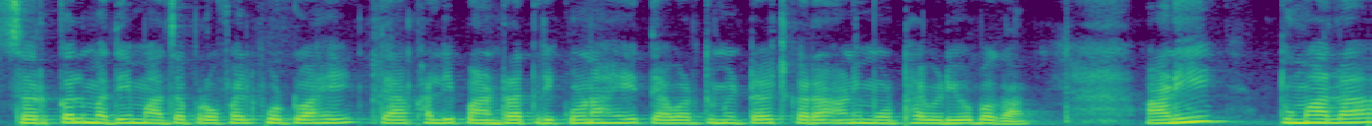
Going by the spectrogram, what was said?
सर्कलमध्ये माझा प्रोफाईल फोटो आहे. त्याखाली पांढरा त्रिकोण आहे. त्यावर तुम्ही टच करा आणि मोठा व्हिडिओ बघा. आणि तुम्हाला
